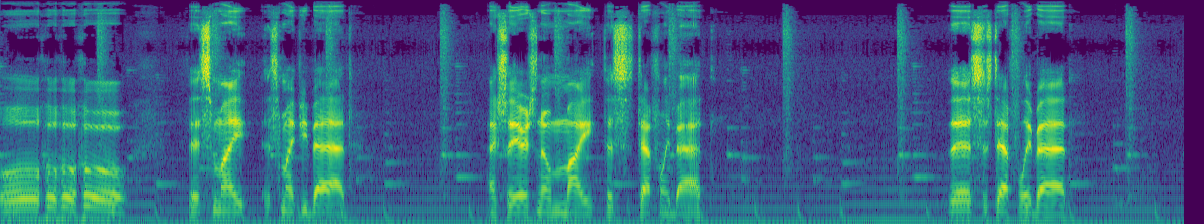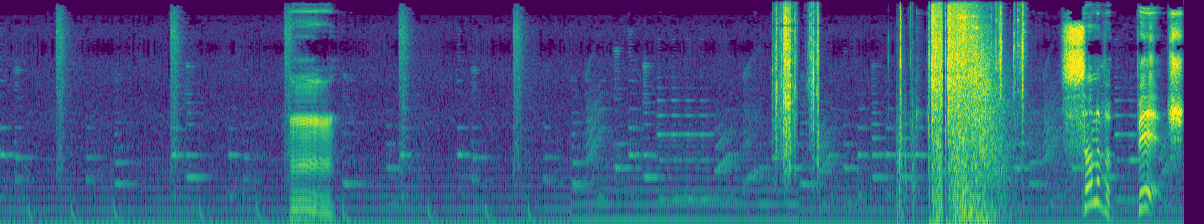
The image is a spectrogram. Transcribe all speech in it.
Oh, ho, ho, ho. This might, this might be bad. Actually, there's no might. This is definitely bad. This is definitely bad. Hmm. Son of a bitch!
